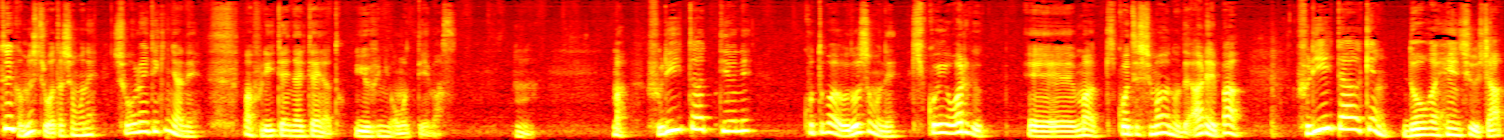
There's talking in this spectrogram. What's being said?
というかむしろ私もね将来的にはね、まあ、フリーターになりたいなというふうに思っています。うんまあ、フリーターっていうね言葉はどうしてもね聞こえ悪く、えー、まあ、聞こえてしまうのであればフリーター兼動画編集者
